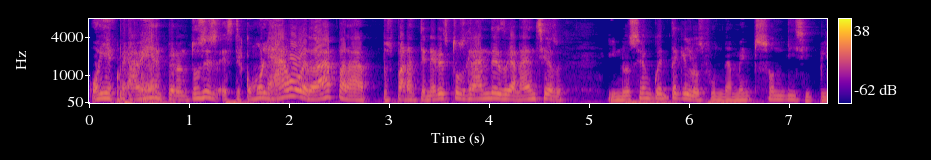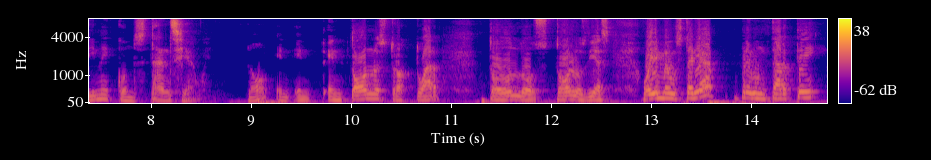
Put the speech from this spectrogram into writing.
oye, pero a ver, pero entonces, este, ¿cómo le hago, verdad? Para, pues, para tener estos grandes ganancias. y no se dan cuenta que los fundamentos son disciplina y constancia, güey. ¿No? En, todo nuestro actuar todos los, todos los días. Oye, me gustaría preguntarte,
